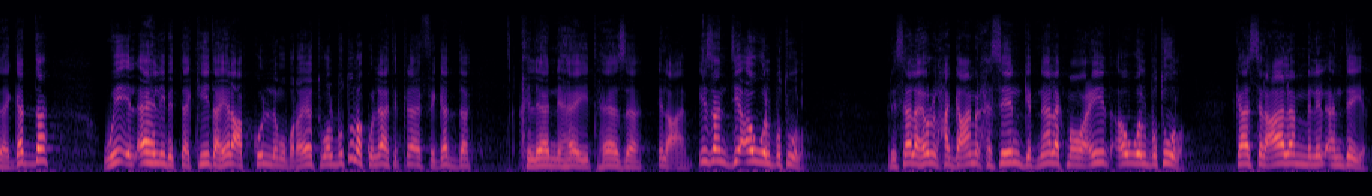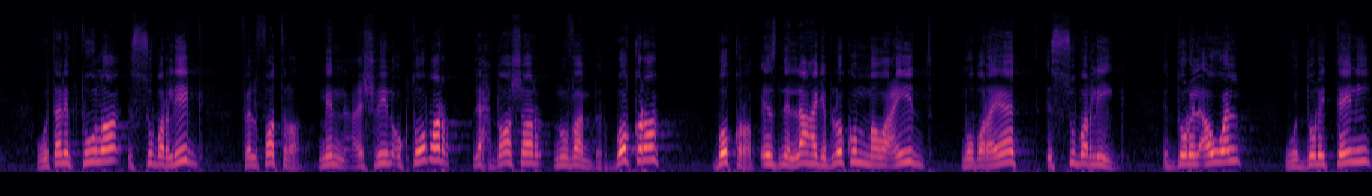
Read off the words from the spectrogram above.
جدة. والأهلي بالتأكيد هيلعب كل مبارياته والبطولة كلها هتتلعب في جدة خلال نهاية هذا العام. اذا دي أول بطولة. رسالة هيقول الحاج عامر حسين جبنا لك مواعيد أول بطولة. كأس العالم للأندية. وتاني بطولة السوبر ليج في الفترة من 20 أكتوبر ل 11 نوفمبر. بكرة بكرة بإذن الله هجيب لكم مواعيد مباريات السوبر ليج. الدور الأول والدور الثاني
